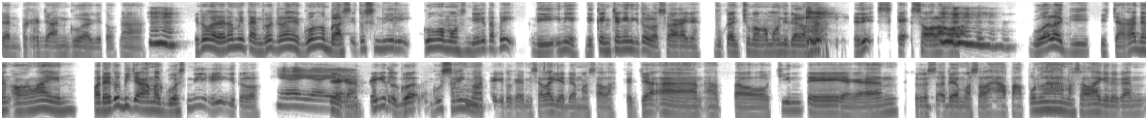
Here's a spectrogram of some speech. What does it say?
dan pekerjaan gue gitu. Nah Mhm. Itu kadang-kadang me time gue adalah ya gue ngebahas itu sendiri. Gue ngomong sendiri tapi di ini dikencengin gitu loh suaranya. Bukan cuma ngomong di dalam hati. Jadi kayak seolah-olah gue lagi bicara dengan orang lain. Padahal itu bicara sama gue sendiri gitu loh. Ya ya ya. Iya kan? Kayak gitu. Gue gue sering banget kayak gitu. Kayak misalnya lagi ada masalah kerjaan atau cinte ya kan. Terus ada masalah apa pun lah masalah gitu kan.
